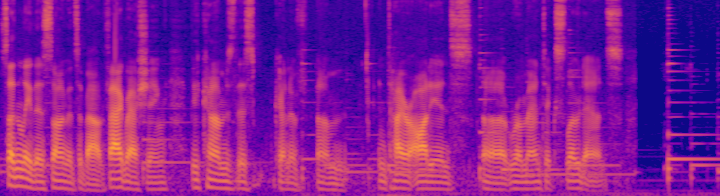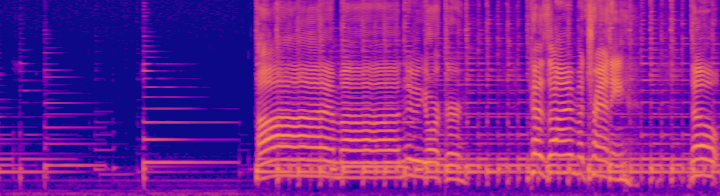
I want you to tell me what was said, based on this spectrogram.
Suddenly, this song that's about fag bashing becomes this kind of um, entire audience uh, romantic slow dance. I'm a New Yorker. Cause I'm a tranny. No,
